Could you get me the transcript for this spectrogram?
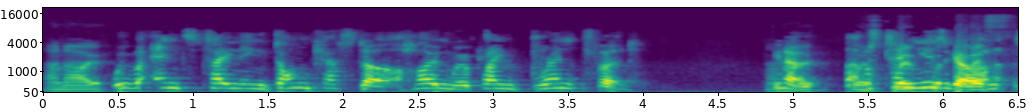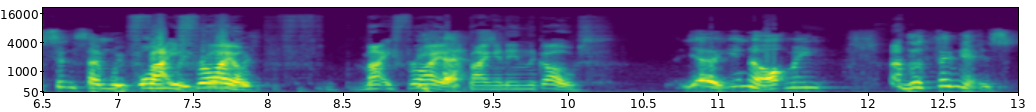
I know. We were entertaining Doncaster at home. We were playing Brentford. You know, know, that was 10 years ago. And since then, we've won. Matty Fry, Matty Fry yes. banging in the goals. Yeah, you know, I mean, the thing is,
